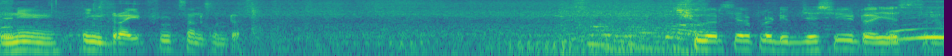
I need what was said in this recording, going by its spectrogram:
అన్నీ ఇంక డ్రైడ్ ఫ్రూట్స్ అనుకుంటా. షుగర్ సిరప్లో డిప్ చేసి డ్రై చేస్తారు.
